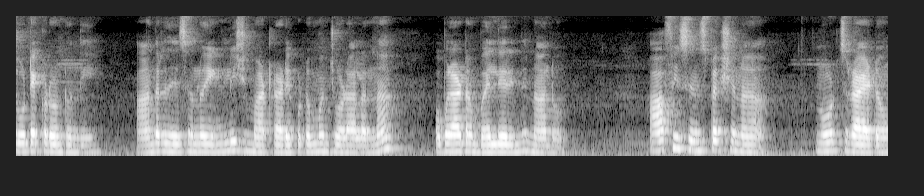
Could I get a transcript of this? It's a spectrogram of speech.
చోటు ఎక్కడ ఉంటుంది? ఆంధ్రదేశంలో ఇంగ్లీష్ మాట్లాడే కుటుంబం చూడాలన్నా ఉబలాటం బయలుదేరింది నాలో. ఆఫీస్ ఇన్స్పెక్షన్ నోట్స్ రాయడం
